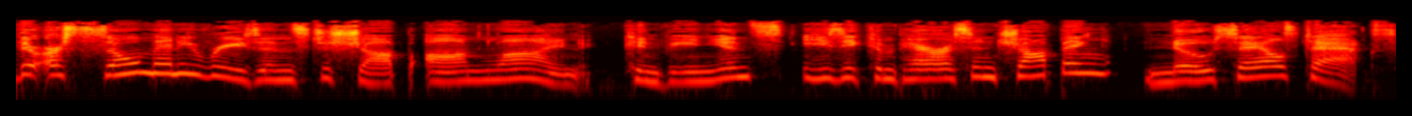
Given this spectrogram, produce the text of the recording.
There are so many reasons to shop online. Convenience, easy comparison shopping, no sales tax.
